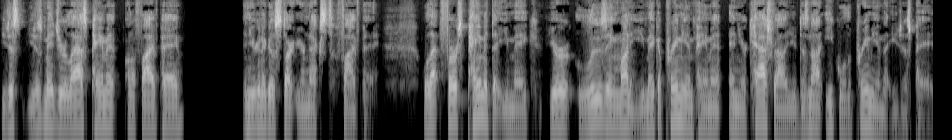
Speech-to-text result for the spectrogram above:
you just you just made your last payment on a five pay, and you're going to go start your next five pay. Well, that first payment that you make, you're losing money. You make a premium payment and your cash value does not equal the premium that you just paid.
